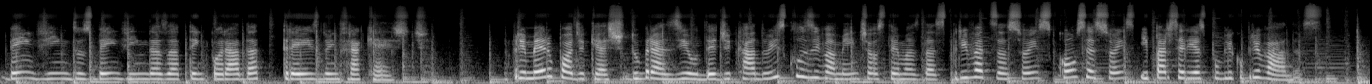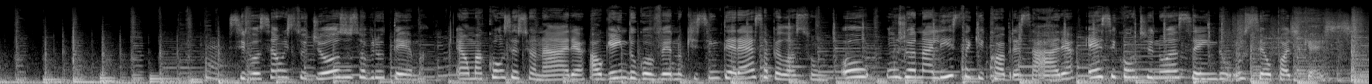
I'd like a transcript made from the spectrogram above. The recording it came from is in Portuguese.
Bem-vindos, bem-vindas à temporada 3 do Infracast. O primeiro podcast do Brasil dedicado exclusivamente aos temas das privatizações, concessões e parcerias público-privadas. Se você é um estudioso sobre o tema, é uma concessionária, alguém do governo que se interessa pelo assunto ou um jornalista que cobre essa área, esse continua sendo o seu podcast.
